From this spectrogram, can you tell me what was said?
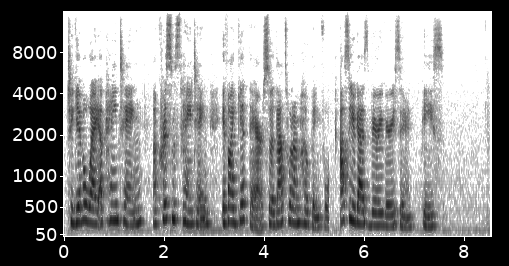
to give away a painting, a Christmas painting, if I get there. So that's what I'm hoping for. I'll see you guys very, very soon. Peace.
